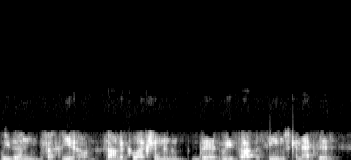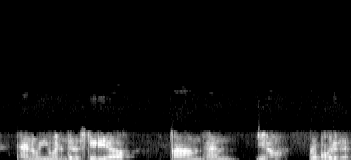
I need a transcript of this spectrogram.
we then you know found a collection and that we thought the themes connected, and we went into the studio um, and you know recorded it.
